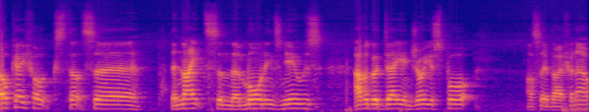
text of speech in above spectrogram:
Okay folks, that's uh, the nights and the morning's news. Have a good day, enjoy your sport. I'll say bye for now.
